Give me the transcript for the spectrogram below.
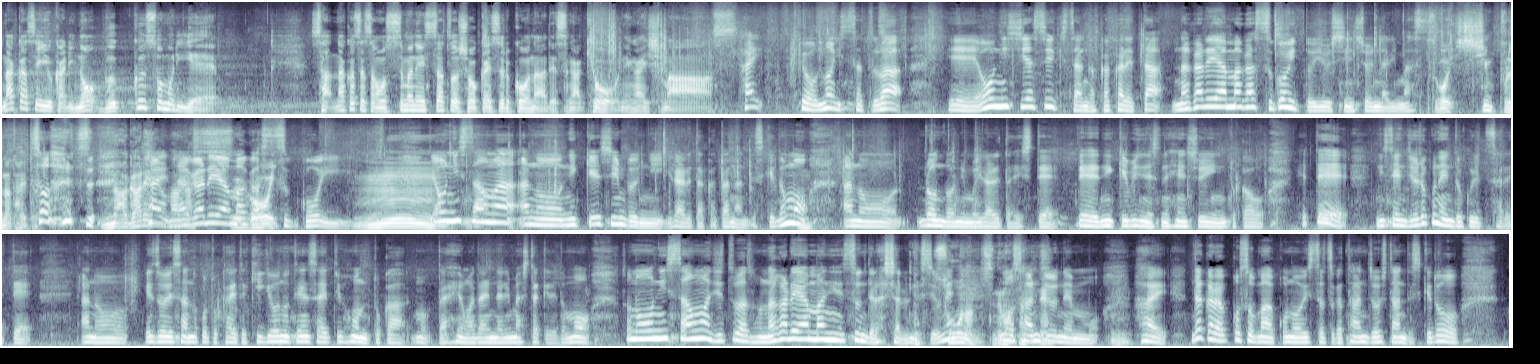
中瀬ゆかりのブックソムリエ。さあ中瀬さんおすすめの一冊を紹介するコーナーですが今日お願いします。はい。今日の一冊は、えー、大西康之さんが書かれた「流山がすごい」という新書になります。すごいシンプルなタイトル。そうです。流山がすごい,、はい、流山がすごいで大西さんはあの日経新聞にいられた方なんですけども、うん、あのロンドンにもいられたりしてで日経ビジネスの編集員とかを経て2016年に独立されて。あの江添さんのことを書いた「起業の天才」という本とかも大変話題になりましたけれどもその大西さんは実はその流山に住んでらっしゃるんですよね。そうなんですねもう30年も、ねうん、はい。だからこそまあこの一冊が誕生したんですけど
